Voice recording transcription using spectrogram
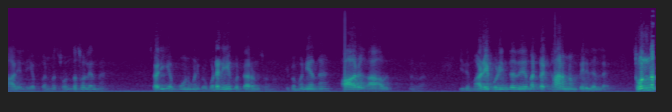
காலையில எப்ப நம்ம சொன்ன சொல்ல என்ன? சரியா மூணு மணிக்கு உடனே கொடுத்தாருன்னு சொன்னோம் இப்ப மணி என்ன? ஆறு ஆகுது. இது மழை பொழிந்தது மற்ற காரணம் பெரிதல்ல. சொன்ன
